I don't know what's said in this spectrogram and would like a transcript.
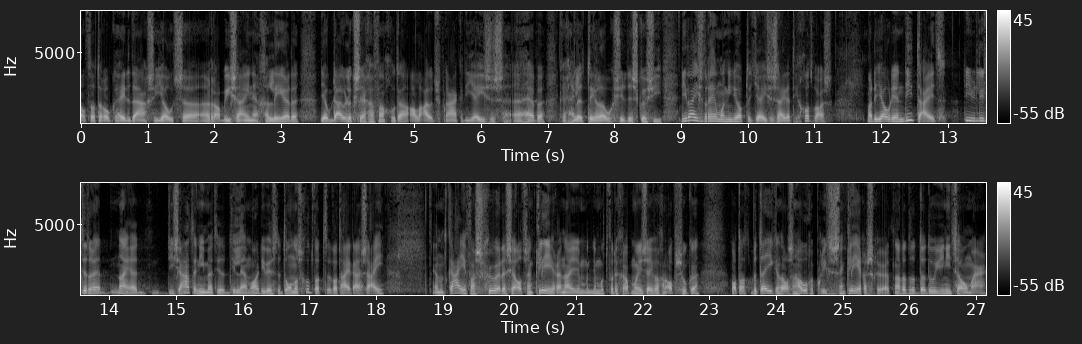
of dat er ook hedendaagse Joodse rabbies zijn en geleerden, die ook duidelijk zeggen van goed, alle uitspraken die Jezus uh, hebben, kreeg een hele theologische discussie, die wijzen er helemaal niet op dat Jezus zei dat hij God was. Maar de Joden in die tijd, die, lieten er, nou ja, die zaten niet met dit dilemma hoor. Die wisten donders goed wat, wat hij daar zei. En want Caiaphas scheurde zelfs zijn kleren. Nou, je, moet voor de grap moet je even gaan opzoeken wat dat betekent als een hoge priester zijn kleren scheurt. Nou, dat, dat doe je niet zomaar.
